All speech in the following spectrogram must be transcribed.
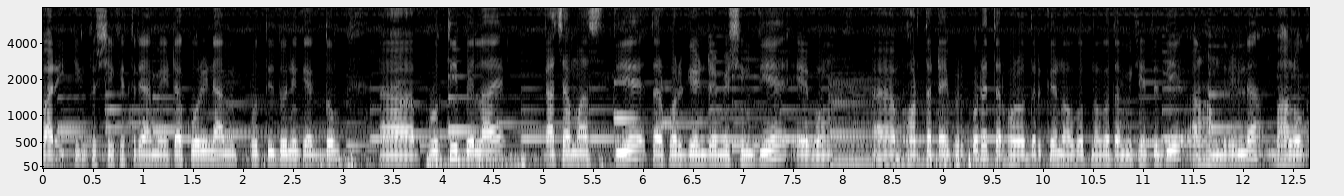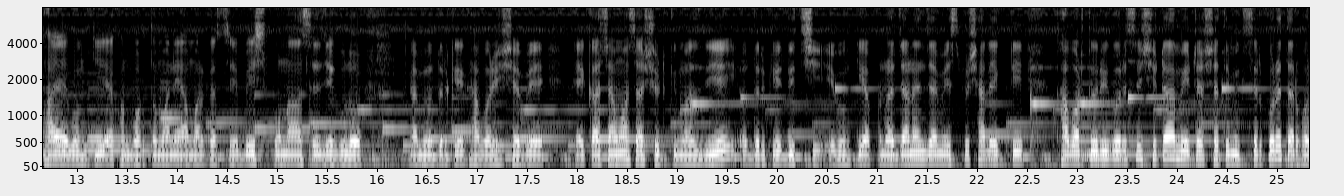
পারি। কিন্তু সেক্ষেত্রে আমি এটা করি না, আমি প্রতিদৈনিক একদম প্রতি বেলায় কাঁচা মাছ দিয়ে, তারপর গ্রাইন্ডার মেশিন দিয়ে এবং ভর্তা টাইপের করে তারপর ওদেরকে নগদ নগদ আমি খেতে দিই। আলহামদুলিল্লাহ, ভালো খায় এবং কি এখন বর্তমানে আমার কাছে বেশ পোনা আছে যেগুলো আমি ওদেরকে খাবার হিসেবে কাঁচা মাছ আর শুটকি মাছ দিয়েই ওদেরকে দিচ্ছি। এবং কি আপনারা জানেন যে আমি স্পেশালি একটি খাবার তৈরি করেছি, সেটা আমি এটার সাথে মিক্সার করে তারপর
